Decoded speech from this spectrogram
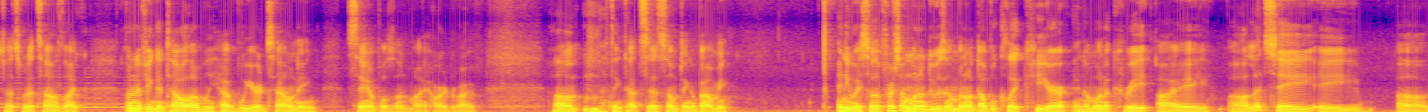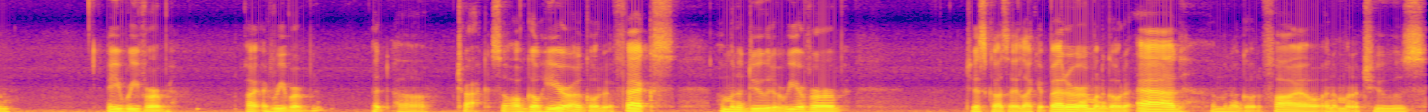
So that's what it sounds like. I don't know if you can tell. I only have weird sounding samples on my hard drive. Um, I think that says something about me. Anyway, so the first thing I'm going to do is I'm going to double click here and I'm going to create a, uh, let's say a, um, a reverb, a, a reverb uh, track. So I'll go here, I'll go to effects, I'm going to do the reverb just because I like it better. I'm going to go to add, I'm going to go to file, and I'm going to choose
